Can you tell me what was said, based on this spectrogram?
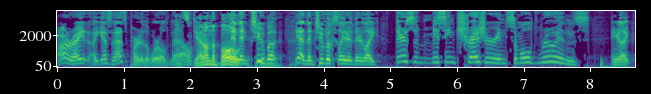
all right, I guess that's part of the world now. Let's get on the boat. And then two bu- yeah, and then two books later, they're like, "There's a missing treasure in some old ruins," and you're like,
